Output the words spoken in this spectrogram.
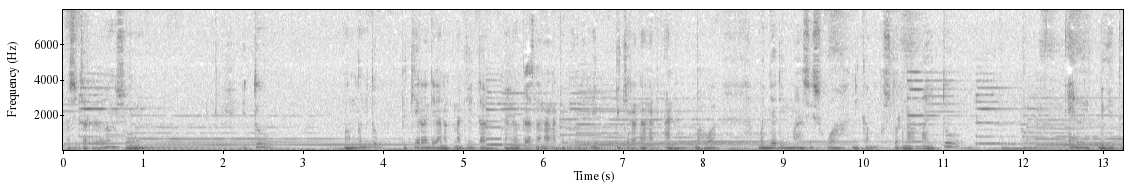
Nah, secara langsung itu membentuk pikiran di anak-anak kita eh enggak anak-anak kita di pikiran anak-anak bahwa menjadi mahasiswa di kampus ternama itu elit begitu.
